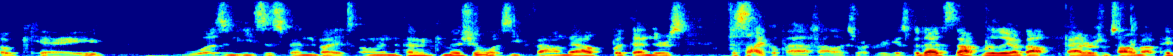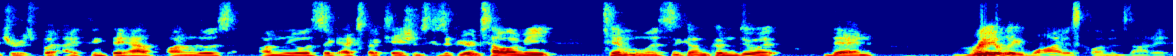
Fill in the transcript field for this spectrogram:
okay, wasn't he suspended by his own independent commission? Was he found out? But then there's the psychopath Alex Rodriguez, but that's not really about batters. We're talking about pitchers, but I think they have unrealistic, unrealistic expectations because if you're telling me Tim Lincecum couldn't do it, then really why is Clemens not in it?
